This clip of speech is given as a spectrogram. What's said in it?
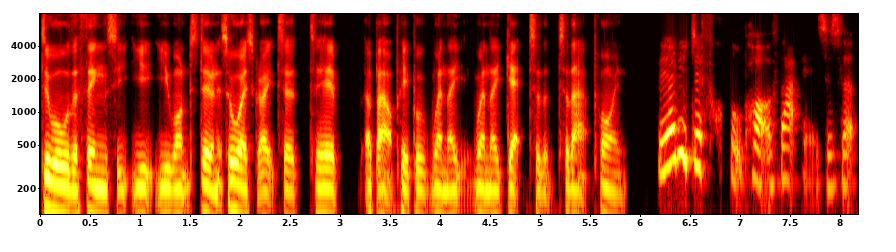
do all the things you you want to do. And it's always great to to hear about people when they when they get to the, to that point the only difficult part of that is is that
